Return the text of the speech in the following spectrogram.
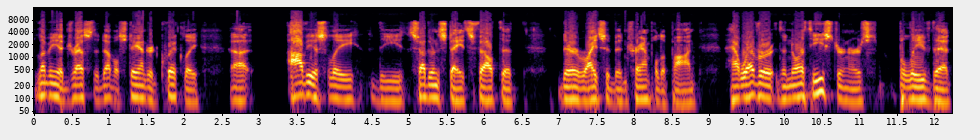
Let me address the double standard quickly. Uh, obviously, the southern states felt that their rights had been trampled upon. However, the Northeasterners believed that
